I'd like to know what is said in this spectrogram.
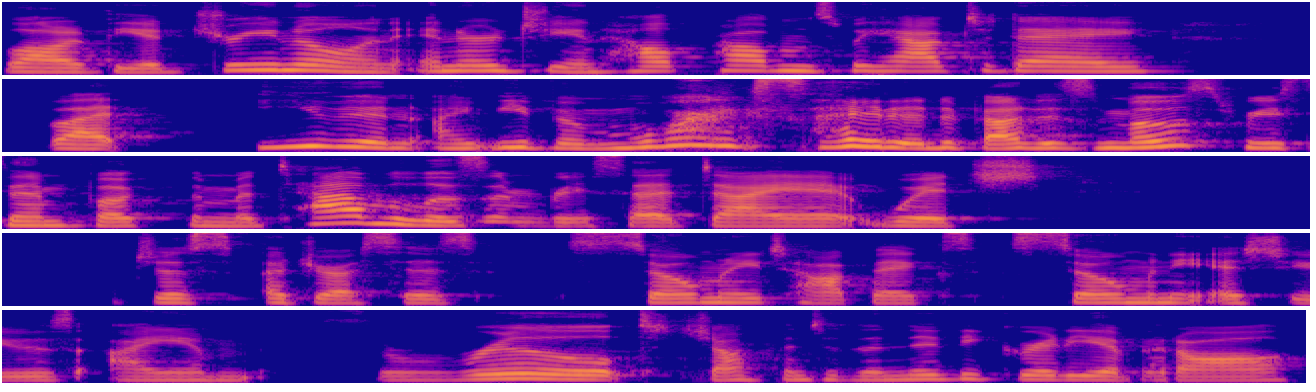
a lot of the adrenal and energy and health problems we have today. But even I'm even more excited about his most recent book, The Metabolism Reset Diet, which just addresses so many topics, so many issues. I am thrilled to jump into the nitty gritty of it all.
